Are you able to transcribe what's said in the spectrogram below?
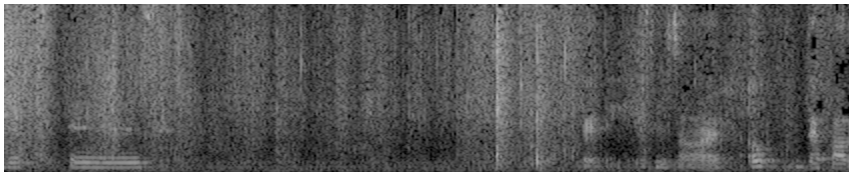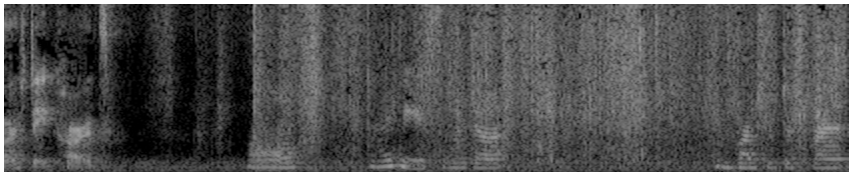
this is, these? These are, oh, they're Father's Day cards. Oh, righty, so we got a bunch of different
